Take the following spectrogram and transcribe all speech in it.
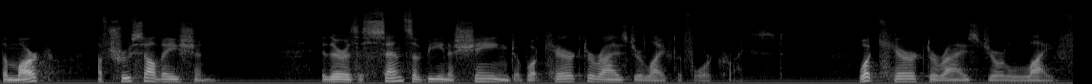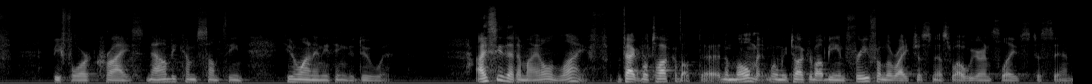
The mark of true salvation there is a sense of being ashamed of what characterized your life before Christ. What characterized your life before Christ now becomes something you don't want anything to do with. I see that in my own life. In fact, we'll talk about that in a moment when we talked about being free from the righteousness while we were enslaved to sin.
